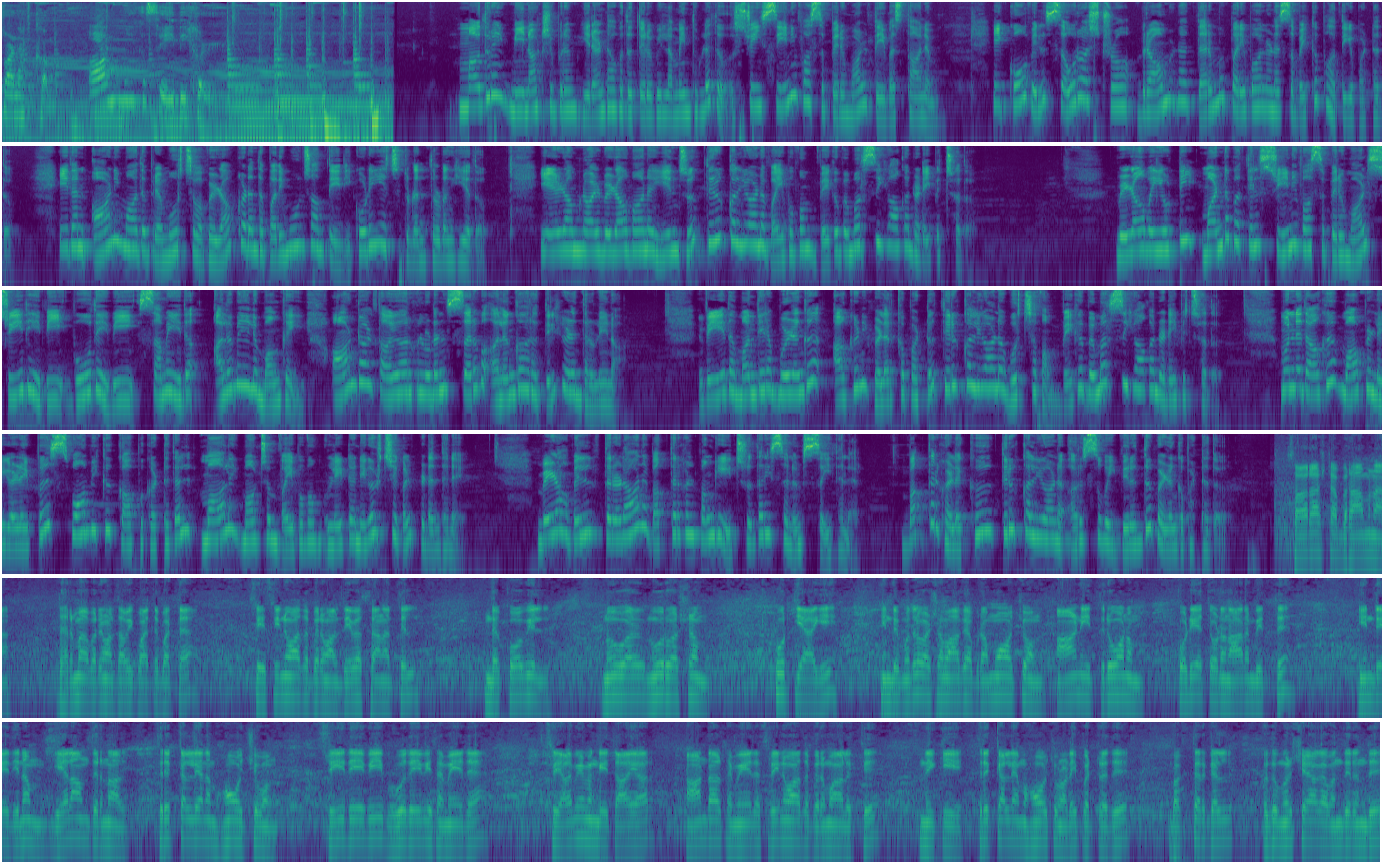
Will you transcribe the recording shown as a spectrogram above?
வணக்கம். ஆன்மீக செய்திகள். மதுரை மீனாட்சிபுரம் இரண்டாவது தெருவில் அமைந்துள்ளது ஸ்ரீ சீனிவாச பெருமாள் தேவஸ்தானம். இக்கோவில் சௌராஷ்டிரா பிராமண தர்ம பரிபாலன சபைக்கு பாத்தியப்பட்டது. இதன் ஆணி மாத பிரம்மோற்சவ விழா கடந்த பதிமூன்றாம் தேதி கொடியேற்றத்துடன் தொடங்கியது. ஏழாம் நாள் விழாவான இன்று திருக்கல்யாண வைபவம் வெகு விமர்சையாக நடைபெற்றது. விழாவையொட்டி மண்டபத்தில் ஸ்ரீனிவாச பெருமாள் ஸ்ரீதேவி பூதேவி சமேத அலுமேலு மங்கை ஆண்டாள் தாயார்களுடன் சர்வ அலங்காரத்தில் எழுந்தருளினார். வேத மந்திரம் முழங்க அக்னி விளர்க்கப்பட்டு திருக்கல்யாண உற்சவம் வெகு விமர்சையாக நடைபெற்றது. முன்னதாக மாப்பிள்ளை அழைப்பு சுவாமிக்கு காப்பு கட்டுதல் மாலை மாற்றம் வைபவம் உள்ளிட்ட நிகழ்ச்சிகள் நடந்தன. விழாவில் திரளான பக்தர்கள் பங்கேற்று தரிசனம் செய்தனர். பக்தர்களுக்கு திருக்கல்யாண அறுசுவை விருந்து வழங்கப்பட்டது. சௌராஷ்டிர பிராமண தர்ம பெருமாள் சபைக்கு பார்த்துப்பட்ட ஸ்ரீ ஸ்ரீனிவாச பெருமாள் தேவஸ்தானத்தில் இந்த கோவில் நூறு நூறு வருஷம் பூர்த்தியாகி இன்று முதல் வருஷமாக பிரம்மோற்சவம் ஆணி திருவோணம் கொடியத்துடன் ஆரம்பித்து இன்றைய தினம் ஏழாம் திருநாள் திருக்கல்யாண மகோற்சவம். ஸ்ரீதேவி பூதேவி சமேத ஸ்ரீ அலமிமங்கை தாயார் ஆண்டாள் சமேத ஸ்ரீனிவாச பெருமாளுக்கு இன்னைக்கு திருக்கல்யாண மகோற்சவம் நடைபெற்றது. பக்தர்கள் வெகு விமர்சையாக வந்திருந்து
